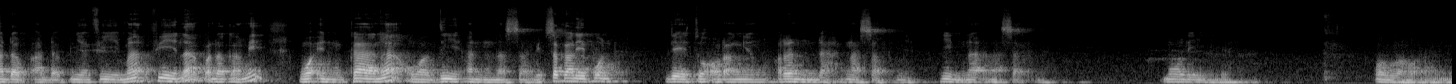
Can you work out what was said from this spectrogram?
adab-adabnya. Fima fina pada kami wa in kana wadi'an nasabi sekalipun dia itu orang yang rendah nasabnya hina nasabnya. Mulia. Wallahu a'lam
